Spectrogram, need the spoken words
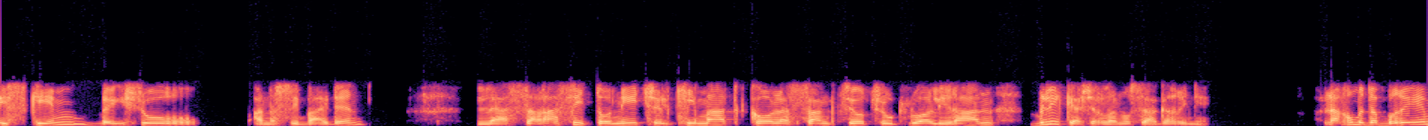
הסכים באישור הנשיא ביידן להסרה סיטונית של כמעט כל הסנקציות שהוטלו על איראן בלי קשר לנושא הגרעיני. אנחנו מדברים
